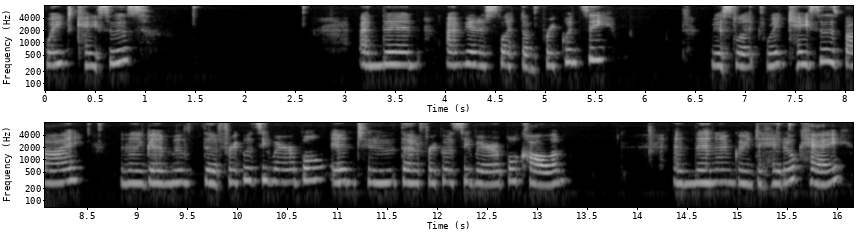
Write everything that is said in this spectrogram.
Weight Cases, and then I'm going to select on Frequency. I'm going to select Weight Cases by and I'm going to move the frequency variable into the frequency variable column. And then I'm going to hit OK.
